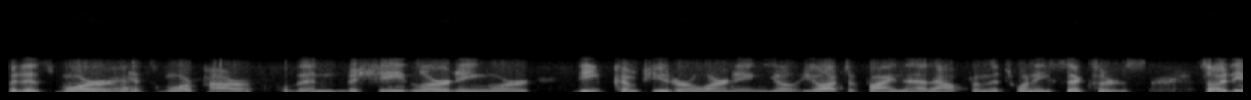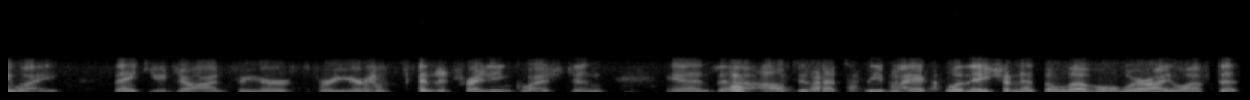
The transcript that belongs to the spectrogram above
But it's more it's more powerful than machine learning or deep computer learning. You'll you'll have to find that out from the 26ers. So anyway, thank you, John, for your for your penetrating question, and uh, I'll just have to leave my explanation at the level where I left it.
